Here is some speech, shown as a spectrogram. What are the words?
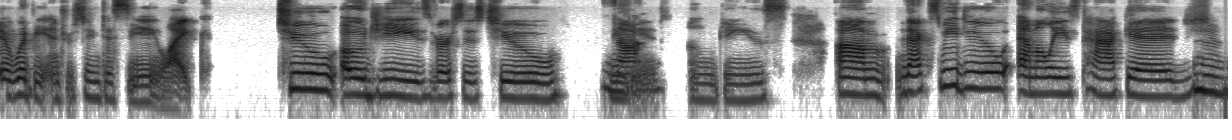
it would be interesting to see like two OGs versus two not OGs. Um, next we do Emily's package. Mm-hmm.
